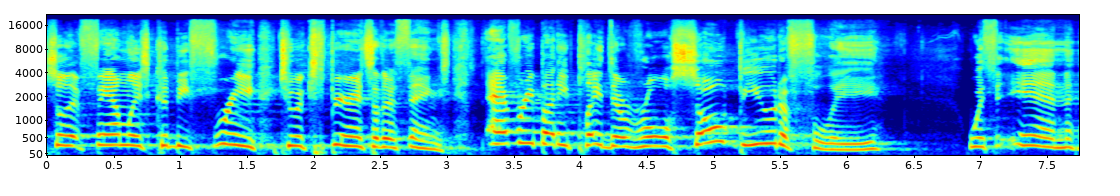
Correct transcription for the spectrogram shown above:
so that families could be free to experience other things. Everybody played their role so beautifully within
